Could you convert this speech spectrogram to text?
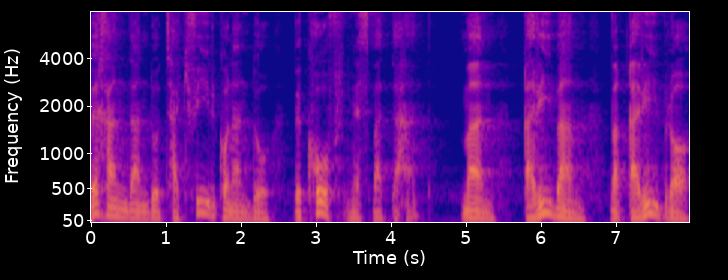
بخندند و تکفیر کنند و به کفر نسبت دهند. من قریبم و قریب را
